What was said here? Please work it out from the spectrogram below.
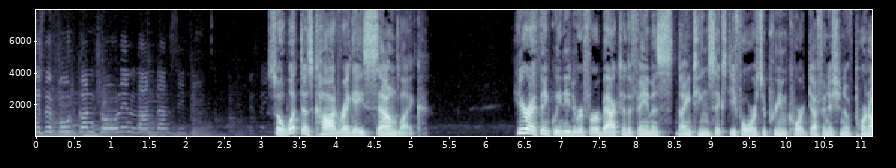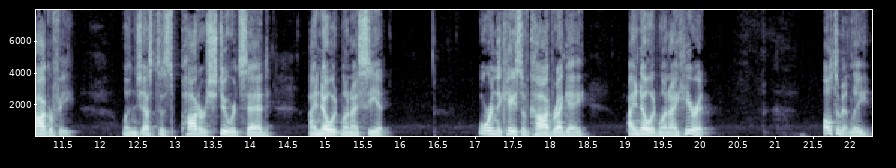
is the food control in London City. So, what does cod reggae sound like? Here, I think we need to refer back to the famous 1964 Supreme Court definition of pornography, when Justice Potter Stewart said, I know it when I see it. Or in the case of cod reggae, I know it when I hear it. Ultimately,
